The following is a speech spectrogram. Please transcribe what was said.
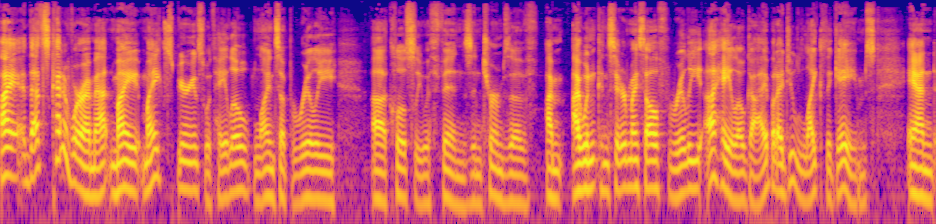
I that's kind of where I'm at. My my experience with Halo lines up really uh, closely with Finn's in terms of I'm I wouldn't consider myself really a Halo guy, but I do like the games. And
